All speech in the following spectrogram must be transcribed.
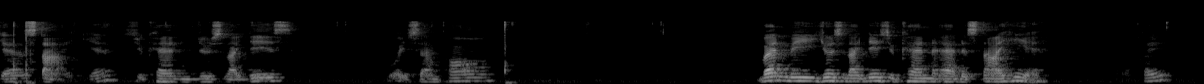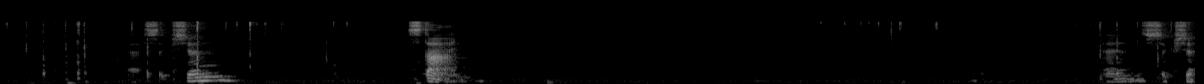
yeah style yeah you can use like this for example. When we use like this you can add the style here. Okay. Add section. Style and section.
